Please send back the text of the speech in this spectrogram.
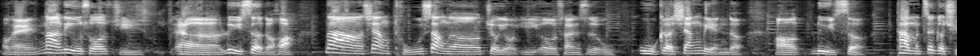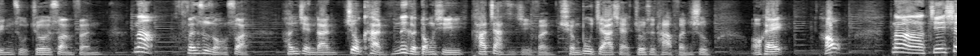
OK，那例如说举呃绿色的话。那像图上呢，就有一二三四五五个相连的哦，绿色，他们这个群组就会算分。那分数怎么算？很简单，就看那个东西它价值几分，全部加起来就是它的分数。OK，好，那接下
